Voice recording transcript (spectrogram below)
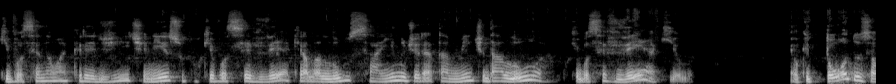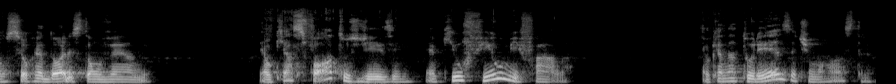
que você não acredite nisso, porque você vê aquela luz saindo diretamente da lua, porque você vê aquilo. É o que todos ao seu redor estão vendo. É o que as fotos dizem, é o que o filme fala, é o que a natureza te mostra.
